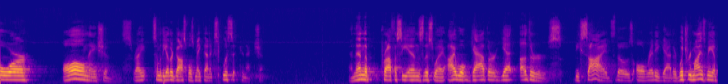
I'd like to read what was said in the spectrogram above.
for all nations, right? Some of the other gospels make that explicit connection. And then the prophecy ends this way I will gather yet others besides those already gathered, which reminds me of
